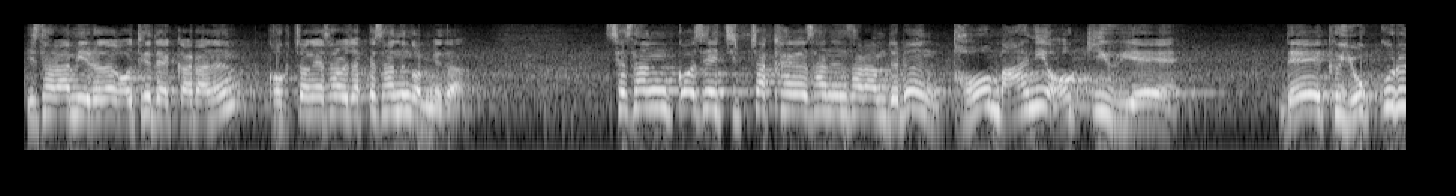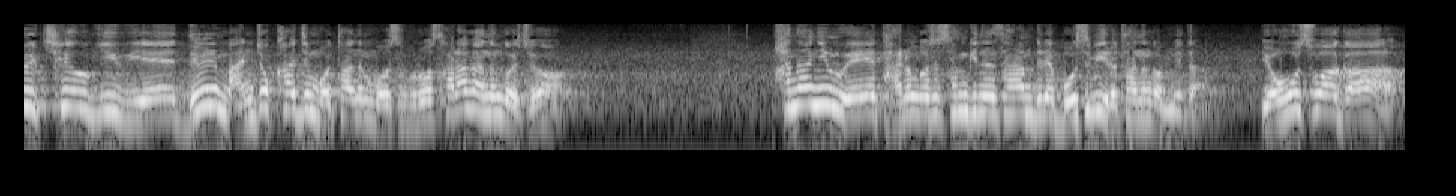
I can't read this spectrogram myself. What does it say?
이 사람이 이러다가 어떻게 될까라는 걱정에 사로잡혀 사는 겁니다. 세상 것에 집착하여 사는 사람들은 더 많이 얻기 위해 내 그 욕구를 채우기 위해 늘 만족하지 못하는 모습으로 살아가는 거죠. 하나님 외에 다른 것을 섬기는 사람들의 모습이 이렇다는 겁니다. 여호수아가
